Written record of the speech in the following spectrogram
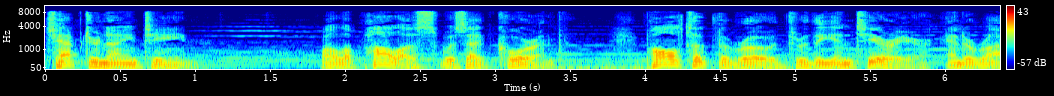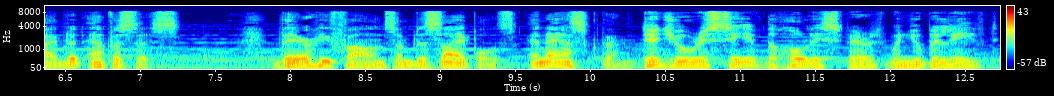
Chapter 19 While Apollos was at Corinth, Paul took the road through the interior and arrived at Ephesus. There he found some disciples and asked them. Did you receive the Holy Spirit when you believed?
